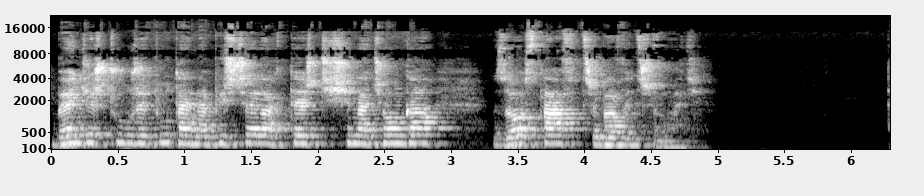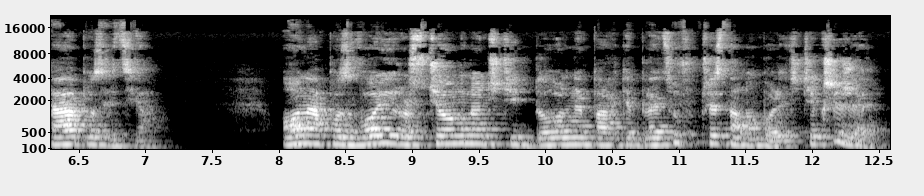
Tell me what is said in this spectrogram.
Będziesz czuł, że tutaj na piszczelach też ci się naciąga, zostaw, trzeba wytrzymać. Ta pozycja. Ona pozwoli rozciągnąć ci dolne partie pleców, przestaną boleć cię krzyże.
